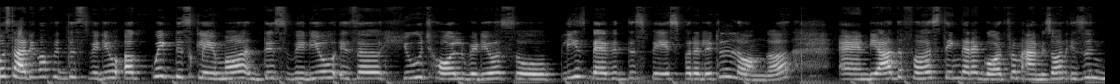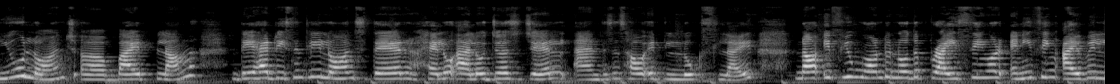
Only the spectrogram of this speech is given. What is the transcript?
Before starting off with this video a quick disclaimer. This video is a huge haul video so please bear with this face for a little longer and yeah the first thing that i got from amazon is a new launch uh, by plum. They had recently launched their hello aloe just gel and this is how it looks like. Now if you want to know the pricing or anything i will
